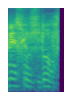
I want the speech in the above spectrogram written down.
Traman esos dos.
